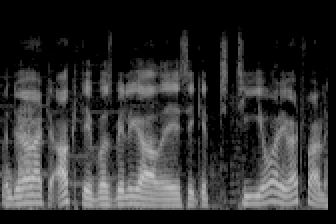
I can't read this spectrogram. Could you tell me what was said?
Men du har vært aktiv på Spillegal i sikkert ti år, i hvert fall.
